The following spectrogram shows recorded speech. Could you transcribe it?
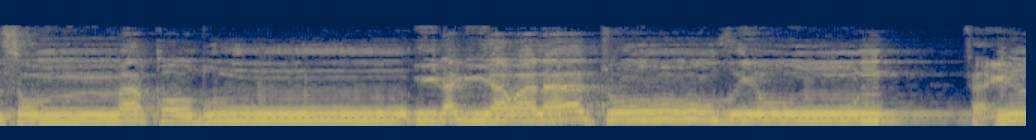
ثم قضوا إلي ولا تنظرون فَإِن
